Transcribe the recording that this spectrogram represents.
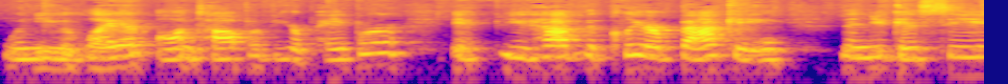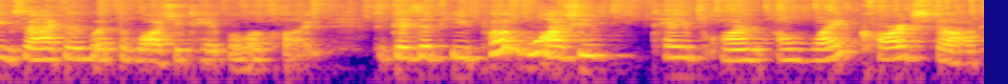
when you lay it on top of your paper, if you have the clear backing, then you can see exactly what the washi tape will look like. Because if you put washi tape on a white cardstock,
